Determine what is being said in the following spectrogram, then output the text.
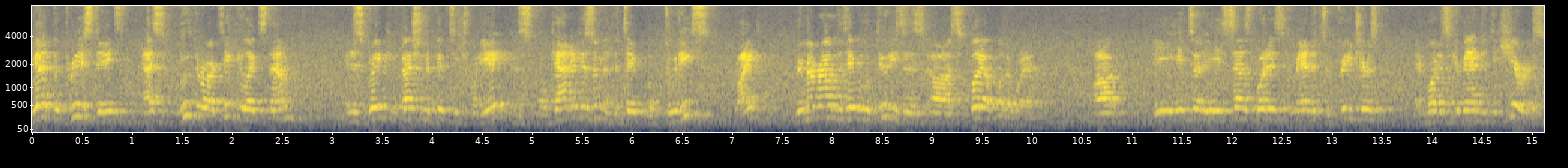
Yet the three estates, as Luther articulates them in his Great Confession of 1528, in his Small Catechism, in the Table of Duties, right? Remember how the table of duties is uh, split up, by the way. Uh, He, he, he says what is commanded to preachers and what is commanded to hearers,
